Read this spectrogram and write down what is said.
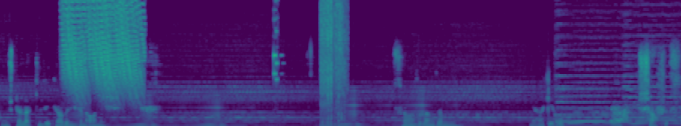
So ein schneller Klicker bin ich dann auch nicht. So, so langsam... Ja, geh hoch. Ja, schaff es.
